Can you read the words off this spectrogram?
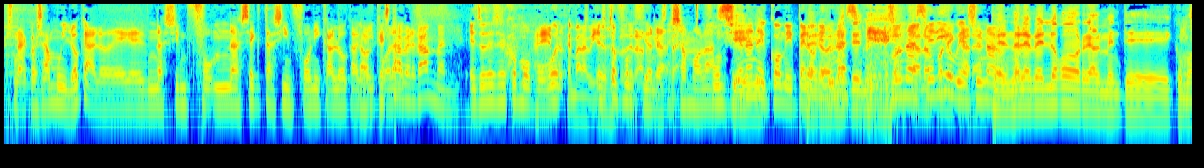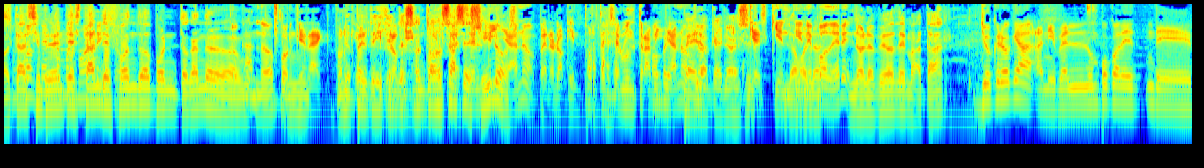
Es una cosa muy loca, lo de una, sinfo- una secta sinfónica loca. La que orquesta ahí. Verdammen. Entonces es como, bueno, maravilloso esto funciona. Eso mola. Funciona Sí, en el cómic, pero, pero en no una, tiene- en una serie hubiera sido una... Pero no le ves luego realmente como Es tal, simplemente están de fondo pon- tocando. Tocando, porque, la, porque pero te dicen que son todos es asesinos. villano, pero lo que importa es el ultravillano. Pero que no es, que es quien tiene no- poderes. No lo veo de matar. Yo creo que a, a nivel un poco de, de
